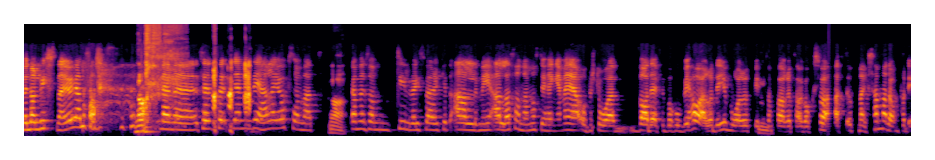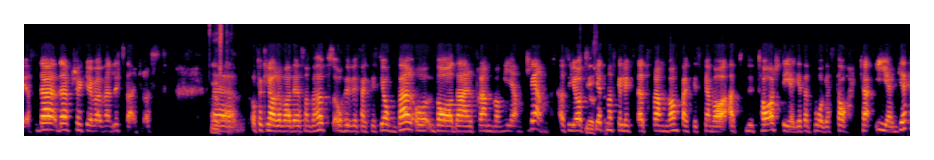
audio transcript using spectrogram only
men de lyssnar ju i alla fall. Ja. men, eh, så, så, det, det handlar ju också om att ja. ja. men som Tillväxtverket, Almi, alla sådana måste ju hänga med och förstå vad det är för behov vi har. Och det är ju vår uppgift mm. som företag också att uppmärksamma dem på det. Så där, där försöker jag vara en väldigt stark röst. Eh, och förklara vad det är som behövs och hur vi faktiskt jobbar och vad är framgång egentligen. Alltså jag tycker att man ska lyfta att framgång faktiskt kan vara att du tar steget att våga starta eget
